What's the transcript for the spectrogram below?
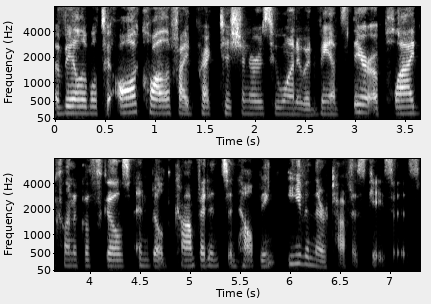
available to all qualified practitioners who want to advance their applied clinical skills and build confidence in helping even their toughest cases.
